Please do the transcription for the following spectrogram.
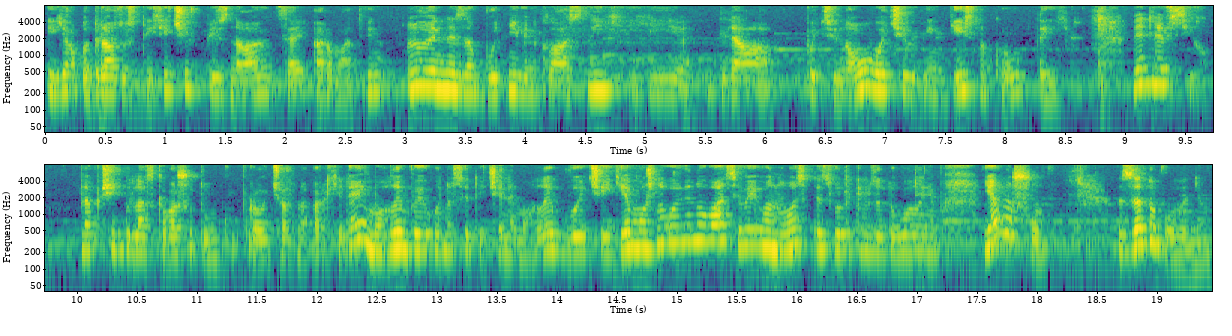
І я одразу з тисячі впізнаю цей аромат. Він ну він незабутній, він класний і для поціновувачів він дійсно крутий. Не для всіх. Напишіть, будь ласка, вашу думку про чорну орхідею. Могли б ви його носити, чи не могли б ви, чи є, можливо, він у вас, і ви його носите з великим задоволенням. Я ношу з задоволенням.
